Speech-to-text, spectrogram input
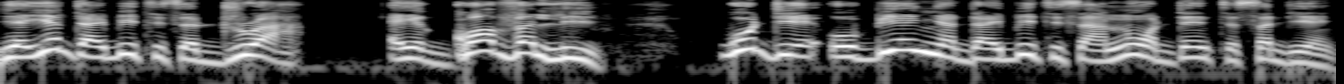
yɛyɛ diabetes aduru a ɛyɛ guava leaf wo deɛ obi anya diabetes a ano ɔden te sɛ deɛn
